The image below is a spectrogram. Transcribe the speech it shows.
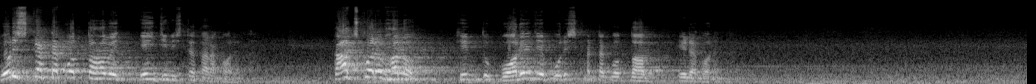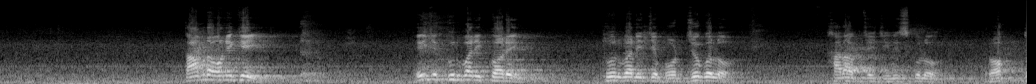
পরিষ্কারটা করতে হবে, এই জিনিসটা তারা করে না। কাজ করে ভালো, কিন্তু পরে যে পরিষ্কারটা করতে হবে, এটা করে না। তা আমরা অনেকেই এই যে কুরবানি করে, কুরবানির যে বর্জ্যগুলো, খারাপ যে জিনিসগুলো, রক্ত,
